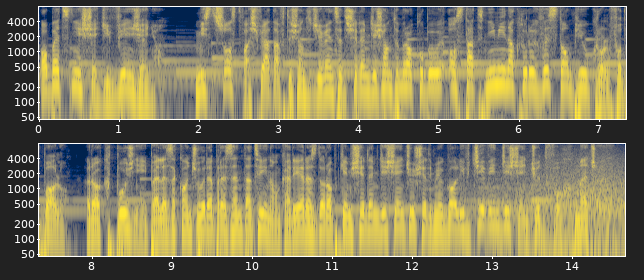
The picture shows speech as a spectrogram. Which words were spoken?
Obecnie siedzi w więzieniu. Mistrzostwa świata w 1970 roku były ostatnimi, na których wystąpił król futbolu. Rok później Pele zakończył reprezentacyjną karierę z dorobkiem 77 goli w 92 meczach.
